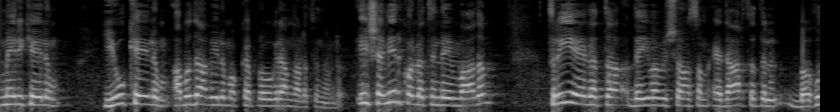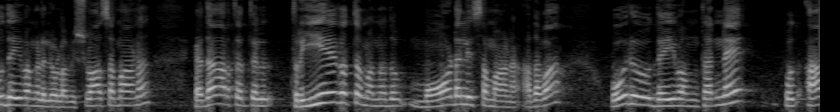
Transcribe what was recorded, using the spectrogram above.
അമേരിക്കയിലും യു കെയിലും അബുദാബിയിലും ഒക്കെ പ്രോഗ്രാം നടത്തുന്നുണ്ട്. ഈ ഷമീർ കൊല്ലത്തിന്റെയും വാദം ത്രിയേകത്വ ദൈവവിശ്വാസം യഥാർത്ഥത്തിൽ ബഹുദൈവങ്ങളിലുള്ള വിശ്വാസമാണ്. യഥാർത്ഥത്തിൽ ത്രിയേകത്വം എന്നത് മോഡലിസമാണ്. അഥവാ ഒരു ദൈവം തന്നെ ആ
